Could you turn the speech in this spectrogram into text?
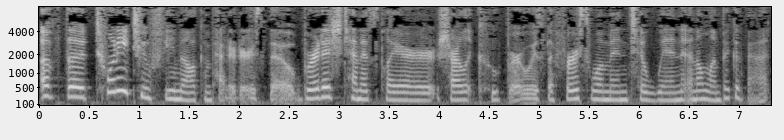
of the 22 female competitors, though, British tennis player Charlotte Cooper was the first woman to win an Olympic event.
